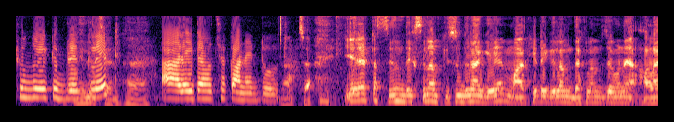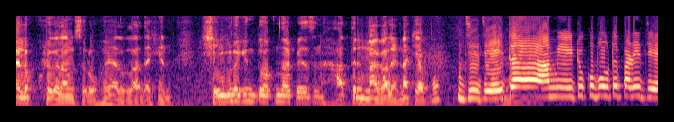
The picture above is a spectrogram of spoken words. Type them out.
সুন্দর একটি ব্রেসলেট হ্যাঁ। আর এটা হচ্ছে কানের দুলটা আচ্ছা এর একটা সিন দেখছিলাম কিছুদিন আগে মার্কেটে গেলাম দেখলাম যে মানে আড়াই লক্ষ টাকা দাম ছিল। হয় আল্লাহ দেখেন সেইগুলো কিন্তু আপনারা পেয়েছেন হাতের নাগালে নাকি আপু? জি জি এটা আমি এইটুকু বলতে পারি যে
